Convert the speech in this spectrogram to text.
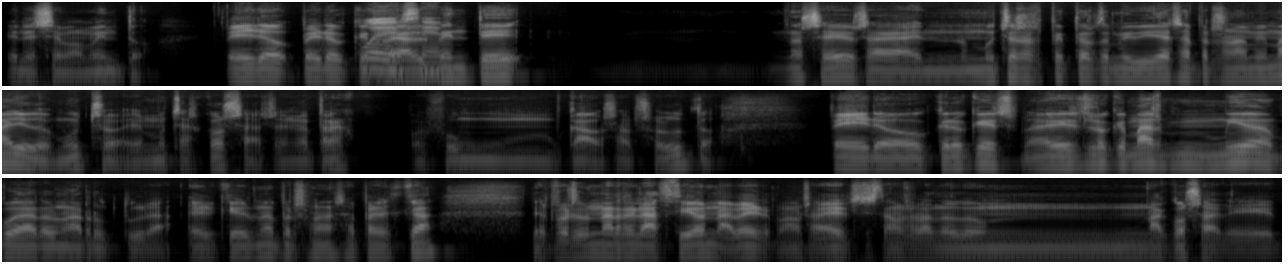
en ese momento. Pero, pero que Puede ser. No sé, o sea, en muchos aspectos de mi vida esa persona a mí me ayudó mucho, en muchas cosas, en otras pues fue un caos absoluto. Pero creo que es, es lo que más miedo me puede dar a una ruptura. El que una persona desaparezca después de una relación. A ver, vamos a ver, si estamos hablando de un- una cosa de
